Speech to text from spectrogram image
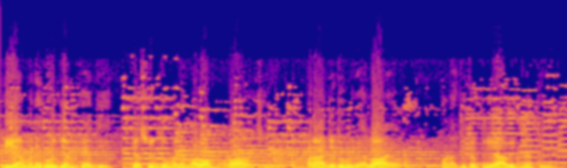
પ્રિયા મને રોજ એમ કહેતી કે અશ્વિન તું મને મળવા મોડો આવે છે. પણ આજે તો હું વહેલો આવ્યો. પણ હજી તો પ્રિયા આવી જ નથી.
